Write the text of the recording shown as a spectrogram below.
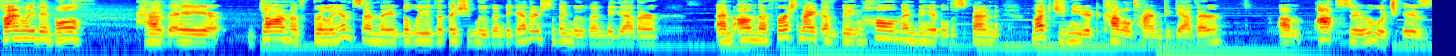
Finally, they both have a dawn of brilliance and they believe that they should move in together, so they move in together. And on their first night of being home and being able to spend much needed cuddle time together, um, Atsu, which is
